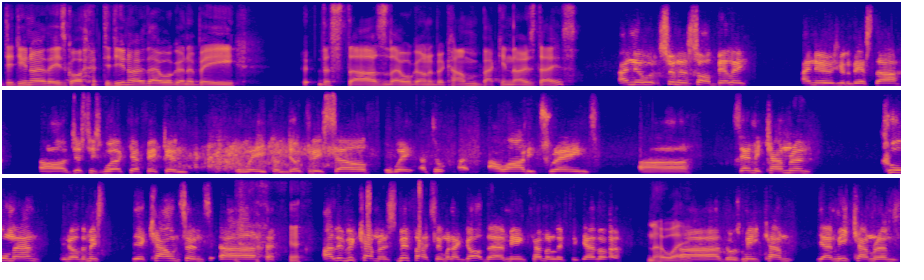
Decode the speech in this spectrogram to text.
Did you know these guys? Did you know they were going to be the stars they were going to become back in those days? I knew as soon as I saw Billy, I knew he was going to be a star. Uh, just his work ethic and the way he conducted himself, the way how hard he trained. Uh, Sammy Cameron, cool man. You know the the accountant. Uh, yeah. I lived with Cameron Smith actually. When I got there, me and Cameron lived together. No way. Uh, there was me, Cam, yeah, me, Cameron,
